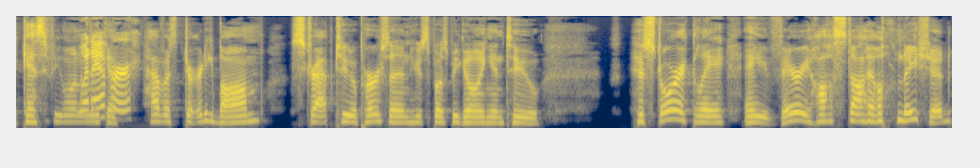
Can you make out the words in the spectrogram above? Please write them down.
I guess if you want to a, have a dirty bomb strapped to a person who's supposed to be going into historically a very hostile nation.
